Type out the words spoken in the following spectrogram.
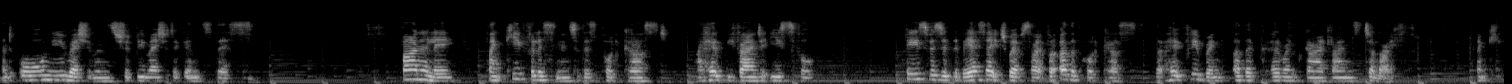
and all new regimens should be measured against this. Finally, thank you for listening to this podcast. I hope you found it useful. Please visit the BSH website for other podcasts that hopefully bring other current guidelines to life. Thank you.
